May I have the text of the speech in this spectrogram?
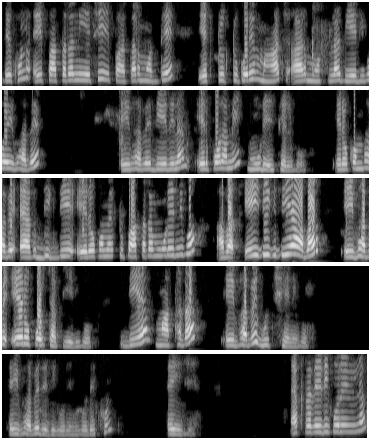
দেখুন, এই পাতাটা নিয়েছি, এই পাতার মধ্যে একটু একটু করে মাছ আর মশলা দিয়ে দিব এইভাবে। এইভাবে দিয়ে দিলাম। এরপর আমি মুড়ে ফেলব। এরকম ভাবে এক দিক দিয়ে এরকম একটু পাতাটা মুড়ে নিব, আবার এই দিক দিয়ে আবার এইভাবে এর উপর চাপিয়ে দিব। দিয়ে মাথাটা এইভাবে গুছিয়ে নিব। এইভাবে রেডি করে নিব, দেখুন। এই যে। একটা রেডি করে নিলাম।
